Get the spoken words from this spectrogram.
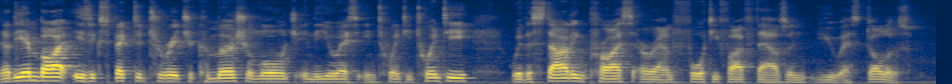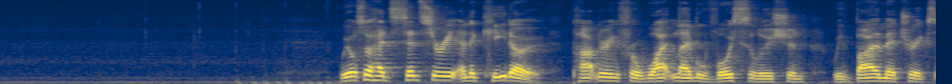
Now, the M-Byte is expected to reach a commercial launch in the US in 2020 with a starting price around 45,000 US dollars. We also had Sensory and Aiqudo partnering for a white label voice solution with biometrics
